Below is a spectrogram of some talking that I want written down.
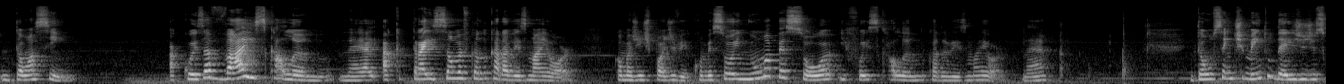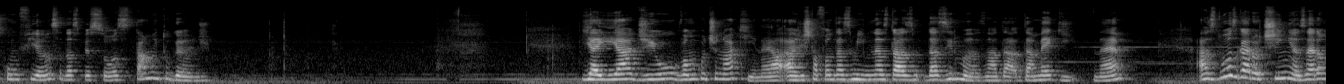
Então, assim, a coisa vai escalando, né? A traição vai ficando cada vez maior. Como a gente pode ver, começou em uma pessoa e foi escalando cada vez maior, né? Então o sentimento deles de desconfiança das pessoas está muito grande. E aí a Jill, vamos continuar aqui, né? A gente tá falando das meninas das, das irmãs, né? da, da Maggie, né? As duas garotinhas eram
